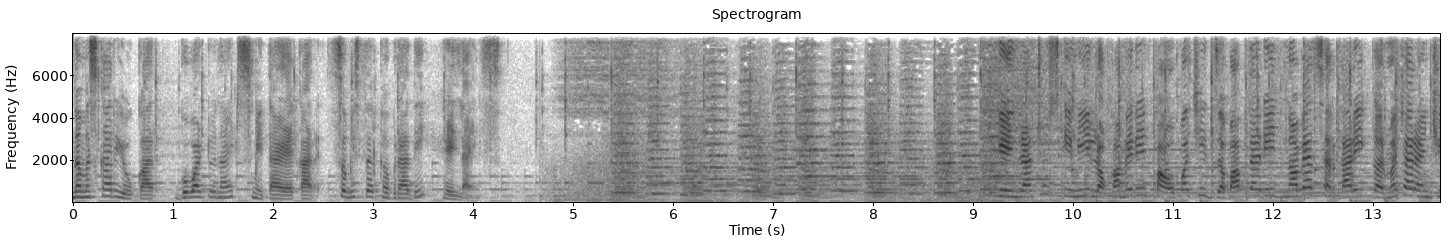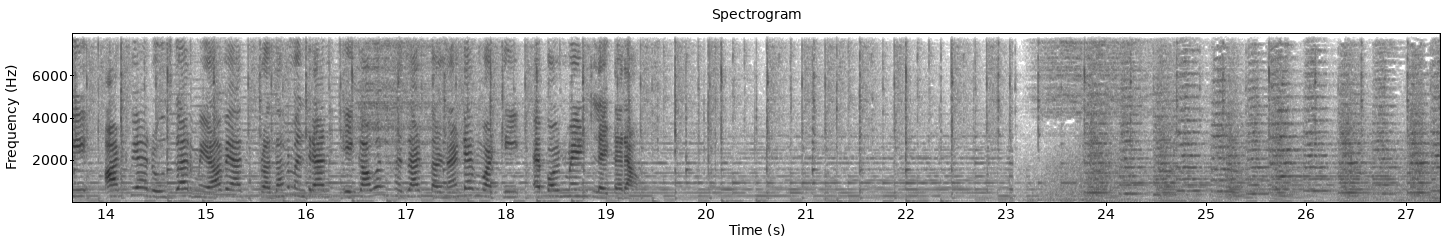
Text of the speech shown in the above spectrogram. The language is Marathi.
नमस्कार योकार. Goa tonight Smita Yelekar. सविस्तर खबरादी हेडलाईन्स. केंद्राच्यो स्किमी लोकांमेरेन पावोवपाची जबाबदारी नव्या सरकारी कर्मचाऱ्यांची आठव्या रोजगार मेळाव्यात प्रधानमंत्र्यान एकावन्न हजार तरणाट्यांक वाटली अपॉइंटमेंट लेटरां.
